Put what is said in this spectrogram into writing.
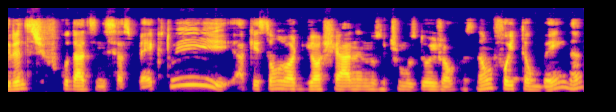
grandes dificuldades nesse aspecto e a questão do Josh Allen nos últimos dois jogos não foi tão bem, né?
